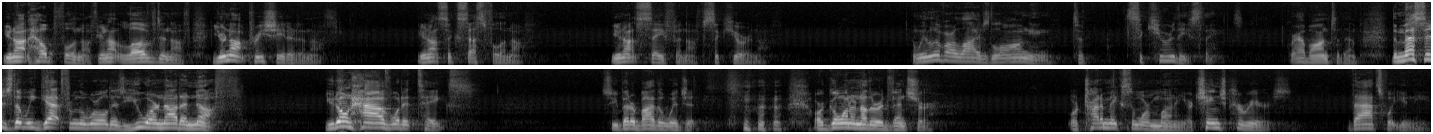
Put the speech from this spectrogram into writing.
You're not helpful enough. You're not loved enough. You're not appreciated enough. You're not successful enough. You're not safe enough, secure enough. And we live our lives longing to secure these things, grab onto them. The message that we get from the world is you are not enough. You don't have what it takes. So you better buy the widget or go on another adventure or try to make some more money or change careers. That's what you need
